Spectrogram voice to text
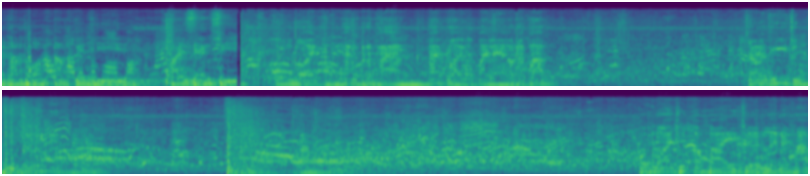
นะครับ พร้อมกับเวทีไฟแสงสีโคมลอยของท่านประธานได้ปล่อยออกไปแล้วนะครับ เจ้าหน้าที่จุดพลุจุดที่หนึ่งนะครับ ครับโคมลอยชุดต่อไปเชิญเลยนะครับ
